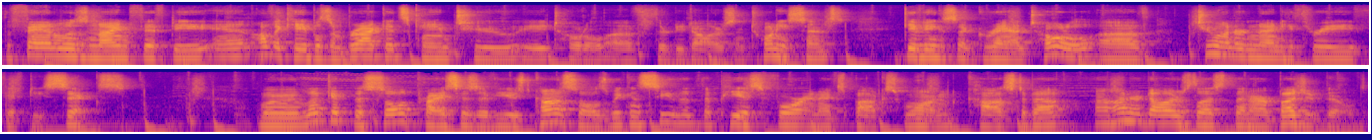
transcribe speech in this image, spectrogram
The fan was $9.50, and all the cables and brackets came to a total of $30.20, giving us a grand total of $293.56. When we look at the sold prices of used consoles, we can see that the PS4 and Xbox One cost about $100 less than our budget build,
